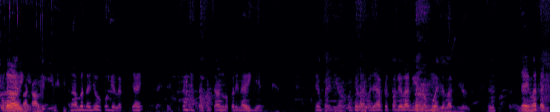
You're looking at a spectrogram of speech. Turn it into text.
બધા આવી ગયા. અને આ બધા જો પગે લાગ જાય. સંદીપભાઈ પણ ચાંદલો કરીને આવી ગયા. જેમ ભાઈ ની પગે લાગવા જાય. આપણે પગે લાગીએ જય માતાજી.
